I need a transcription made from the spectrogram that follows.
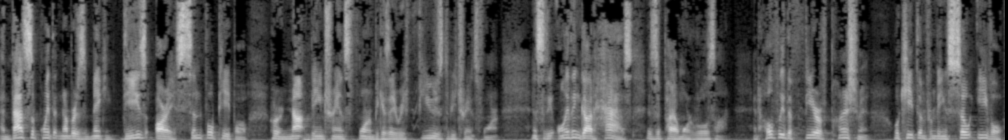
And that's the point that Numbers is making. These are a sinful people who are not being transformed because they refuse to be transformed. And so the only thing God has is to pile more rules on. And hopefully the fear of punishment will keep them from being so evil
